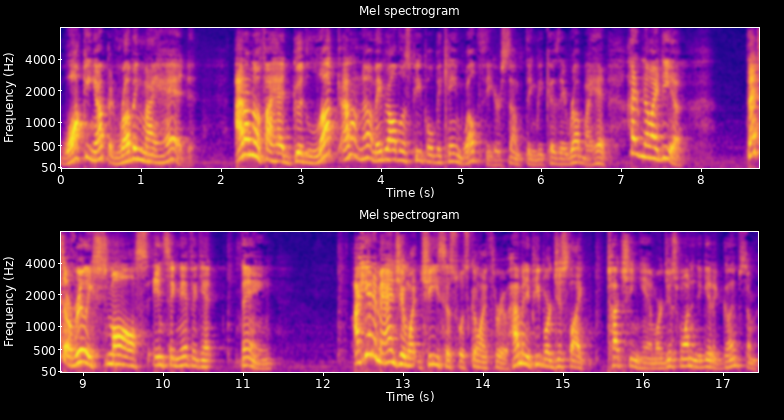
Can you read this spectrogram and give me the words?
walking up and rubbing my head. I don't know if I had good luck. I don't know. Maybe all those people became wealthy or something because they rubbed my head. I have no idea. That's a really small, insignificant thing. I can't imagine what Jesus was going through. How many people are just like touching him or just wanting to get a glimpse of him,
